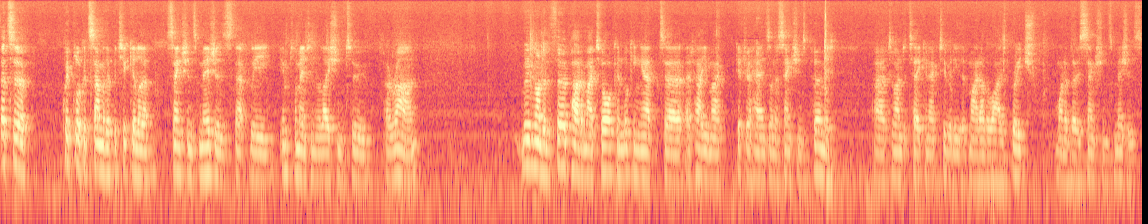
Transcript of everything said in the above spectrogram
That's a quick look at some of the particular sanctions measures that we implement in relation to Iran. Moving on to the third part of my talk and looking at, uh, at how you might get your hands on a sanctions permit uh, to undertake an activity that might otherwise breach one of those sanctions measures.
